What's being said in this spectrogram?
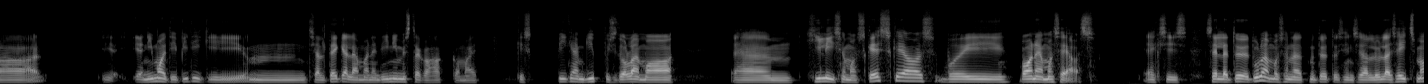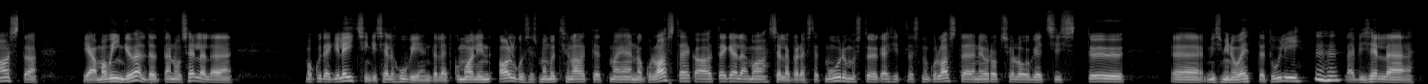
ja, ja niimoodi pidigi mm, seal tegelema nende inimestega hakkama, et kes pigem kippusid olema ähm, hilisemas keskeas või vanemas eas. ehk siis selle töö tulemusena, et ma töötasin seal üle seitsme aasta ja ma võingi öelda, et tänu sellele ma kuidagi leidsingi selle huvi endale, et kui ma olin alguses, ma mõtlesin alati, et ma jään nagu lastega tegelema, sellepärast et mu uurimustöö käsitles nagu laste neuropsühholoogiat, siis töö, äh, mis minu ette tuli mm -hmm. läbi selle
